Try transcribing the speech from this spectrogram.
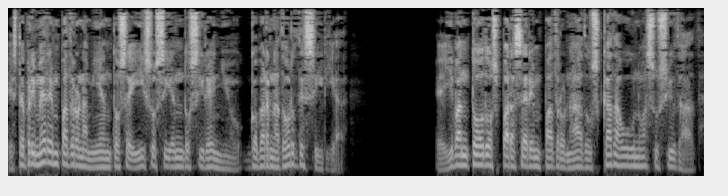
Este primer empadronamiento se hizo siendo Sireño, gobernador de Siria. E iban todos para ser empadronados cada uno a su ciudad.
